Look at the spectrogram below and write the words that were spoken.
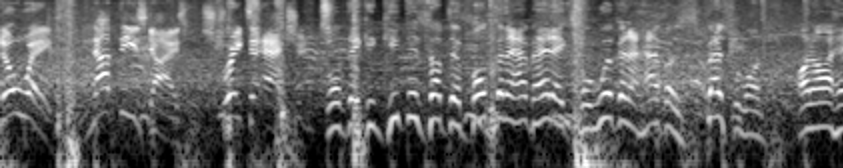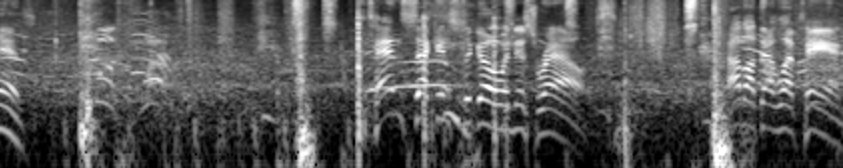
No way. Not these guys. Straight to action. Well, if they can keep this up, they're both going to have headaches, but we're going to have a special one on our hands. Seconds to go in this round. How about that left hand?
